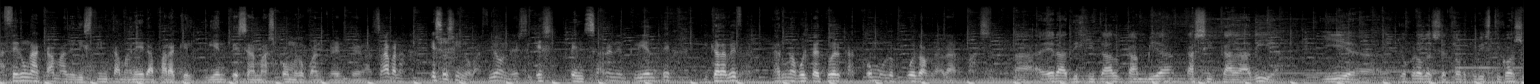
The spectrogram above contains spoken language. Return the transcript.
Hacer una cama de distinta manera para que el cliente sea más cómodo cuando entre en la sábana, eso es innovación, es, es pensar en el cliente y cada vez dar una vuelta de tuerca, ¿cómo lo puedo agradar más? La era digital cambia casi cada día y eh, yo creo que el sector turístico es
